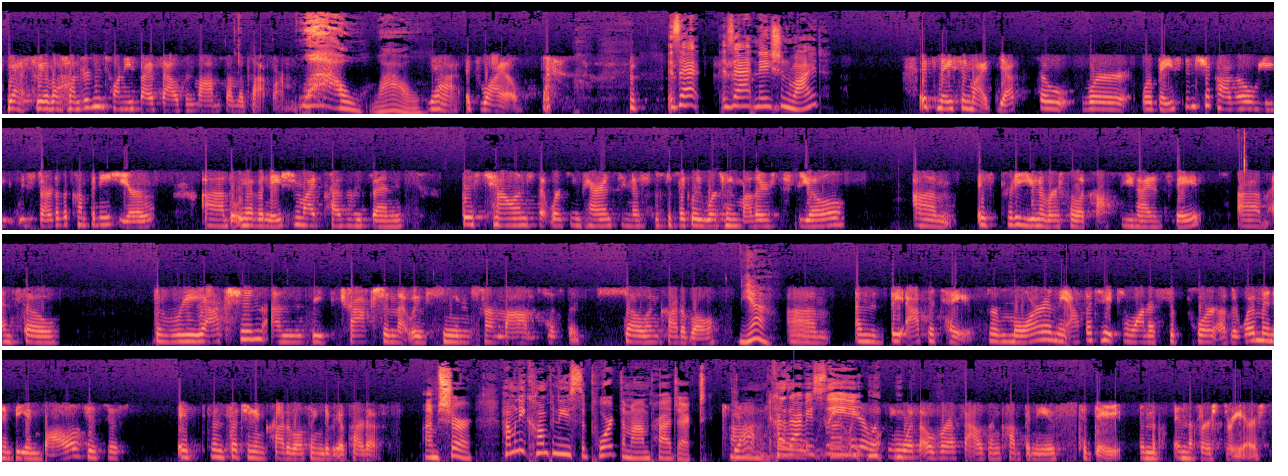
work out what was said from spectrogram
Yes, we have 125,000 moms on the platform. Wow. Wow. Yeah, it's wild. Is that is that nationwide? It's nationwide. Yep. So we're we're based in Chicago. We we started the company here, uh, but we have a nationwide presence. And this challenge that working parents, you know, specifically working mothers, feel um, is pretty universal across the United States. Um, and so the reaction and the traction that we've seen from moms has been so incredible. Yeah. Um, and the appetite for more and the appetite to want to support other women and be involved is just, it's been such an incredible thing to be a part of. I'm sure. How many companies support the Mom Project? Yeah, because so obviously currently you're working with over a thousand companies to date in the in the first three years.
